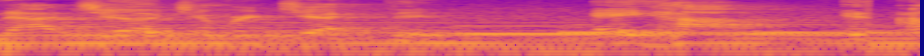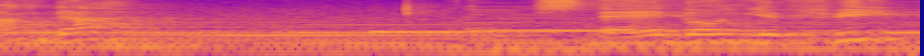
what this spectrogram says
not judged and rejected, AHOP, I'm done. Stand on your feet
